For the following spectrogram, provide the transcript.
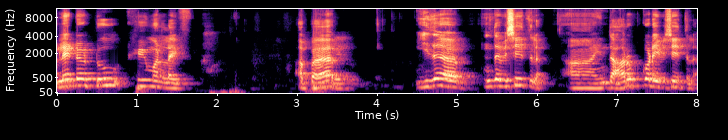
related to human life அப்போ இதை இந்த விஷயத்தில் இந்த அருட்கொடை விஷயத்தில்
